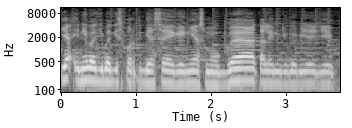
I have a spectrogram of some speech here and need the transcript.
ya ini bagi-bagi seperti biasa ya geng ya. Semoga kalian juga bisa JP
